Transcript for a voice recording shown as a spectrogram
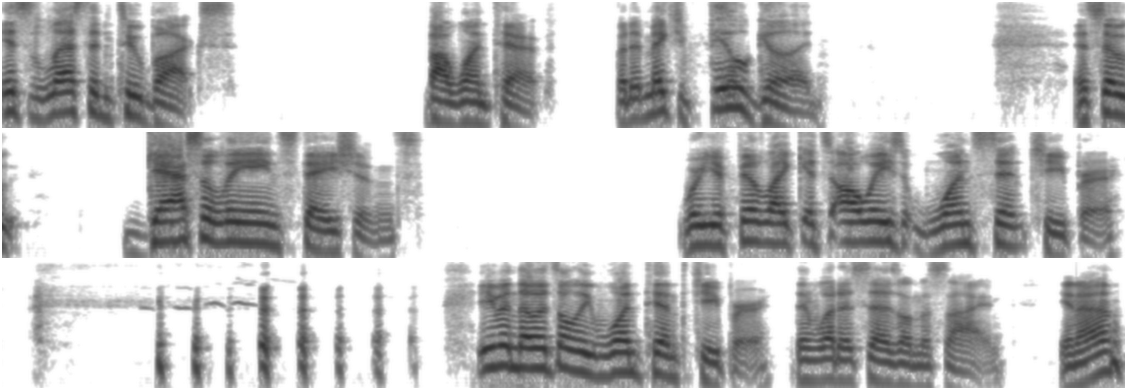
it's less than two bucks by one tenth, but it makes you feel good. And so, gasoline stations where you feel like it's always one cent cheaper, even though it's only one tenth cheaper than what it says on the sign, you know?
